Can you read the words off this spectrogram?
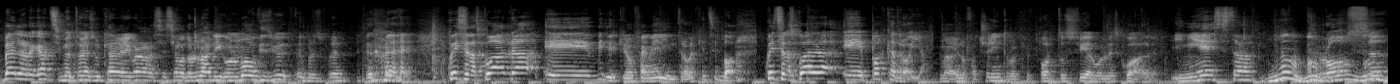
Bella ragazzi, bentornati sul canale di GRAN e siamo tornati con un nuovo video. Questa è la squadra e vedi perché non fai mai l'intro perché sei buono Questa è la squadra e porca troia No, io non faccio l'intro perché porto sfiga con le squadre. Iniesta, Cross.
